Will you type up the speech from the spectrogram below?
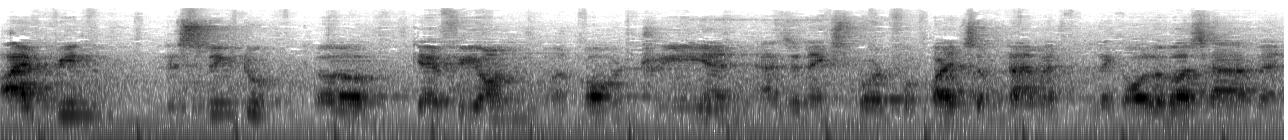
I've been listening to uh, Kefi on, on, commentary and as an expert for quite some time, like all of us have, and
